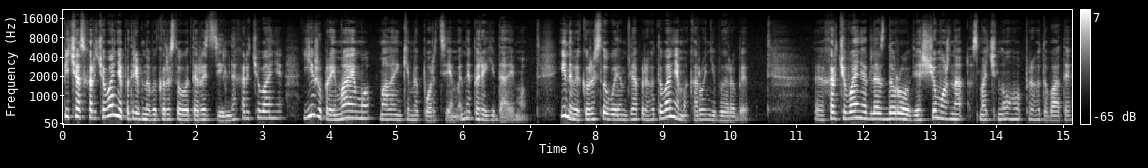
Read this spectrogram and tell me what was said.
Під час харчування потрібно використовувати роздільне харчування, їжу приймаємо маленькими порціями, не переїдаємо і не використовуємо для приготування макаронні вироби. Е, Харчування для здоров'я, що можна смачного приготувати.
